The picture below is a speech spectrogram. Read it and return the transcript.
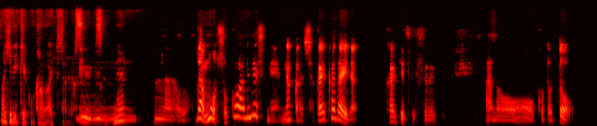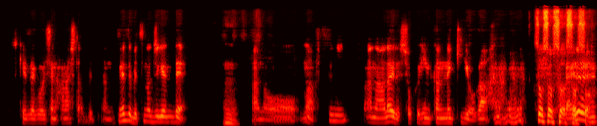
まあ日々結構考えてたりはするんですけどね。なるほど。じゃあもうそこはあれですね。なんか社会課題だ、解決する、あのーことと、経済合理性の話とは別あの全然別の次元で、うん。あのーまあ普通に、あの、あらゆる食品関連企業が そうそうそうそうそう。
